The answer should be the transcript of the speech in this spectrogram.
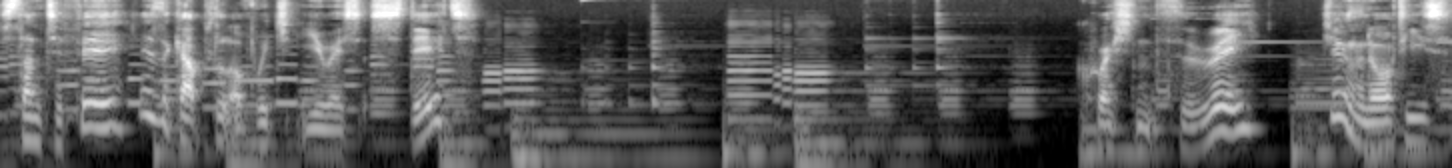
Santa Fe is the capital of which US state? Question 3. During the noughties,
